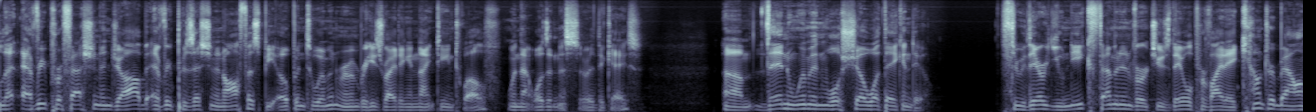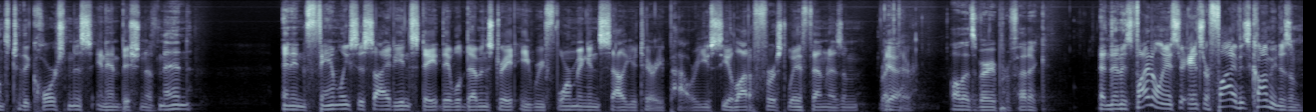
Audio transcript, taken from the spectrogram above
Let every profession and job, every position and office be open to women. Remember, he's writing in 1912 when that wasn't necessarily the case. Um, then women will show what they can do. Through their unique feminine virtues, they will provide a counterbalance to the coarseness and ambition of men. And in family, society, and state, they will demonstrate a reforming and salutary power. You see a lot of first wave feminism right yeah. there. All that's very prophetic. And then his final answer, answer five, is communism.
